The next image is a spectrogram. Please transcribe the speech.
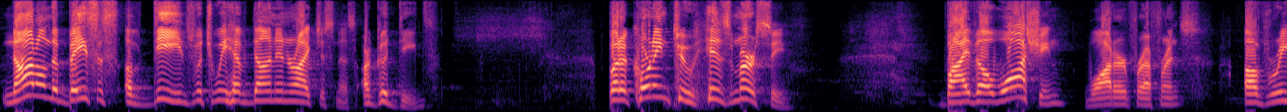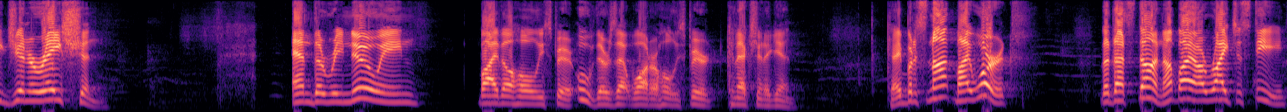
not on the basis of deeds which we have done in righteousness, our good deeds, but according to his mercy by the washing, water preference, of regeneration and the renewing by the Holy Spirit. Ooh, there's that water Holy Spirit connection again. Okay, but it's not by works that that's done, not by our righteous deed,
